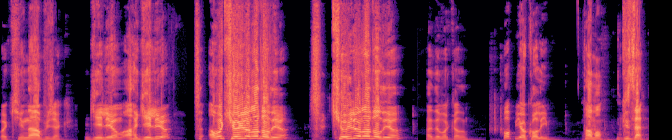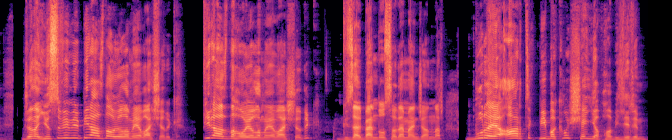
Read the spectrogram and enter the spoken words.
Bakayım ne yapacak. Geliyor mu? Aha geliyor. Ama köylü ona dalıyor. Köylü ona dalıyor. Hadi bakalım. Hop yok olayım. Tamam güzel. Cana Yusuf Emir biraz daha oyalamaya başladık. Biraz daha oyalamaya başladık. Güzel ben de olsa da hemen canlar. Buraya artık bir bakıma şey yapabilirim.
